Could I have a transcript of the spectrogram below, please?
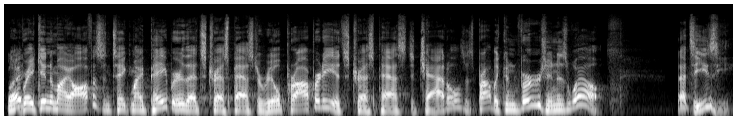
What? Break into my office and take my paper. That's trespass to real property. It's trespass to chattels. It's probably conversion as well. That's easy.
